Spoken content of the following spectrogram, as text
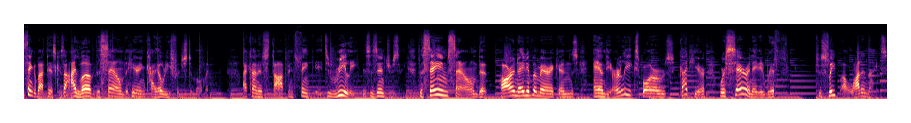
think about this because I love the sound of hearing coyotes for just a moment. I kind of stop and think it's really, this is interesting, the same sound that our Native Americans and the early explorers got here were serenaded with to sleep a lot of nights.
